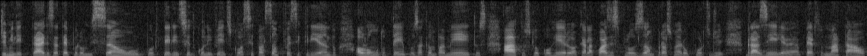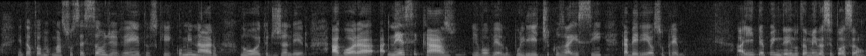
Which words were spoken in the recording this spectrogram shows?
de militares até por omissão, por terem sido coniventes com a situação que foi se criando ao longo do tempo, os acampamentos, atos que ocorreram, aquela quase explosão próximo ao aeroporto de Brasília, perto do Natal. Então, foi uma sucessão de eventos que culminaram no 8 de janeiro. Agora, nesse caso, envolvendo políticos, aí sim caberia ao Supremo. Aí dependendo também da situação.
